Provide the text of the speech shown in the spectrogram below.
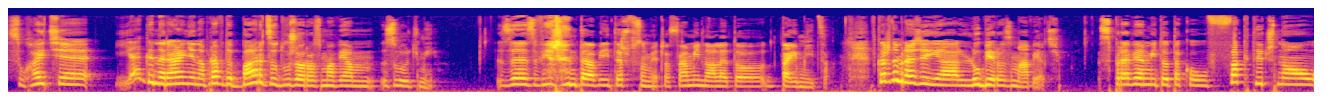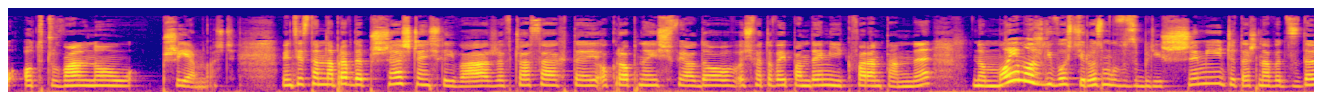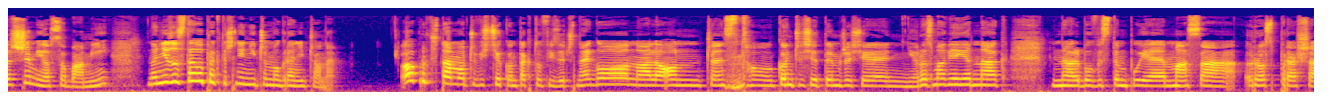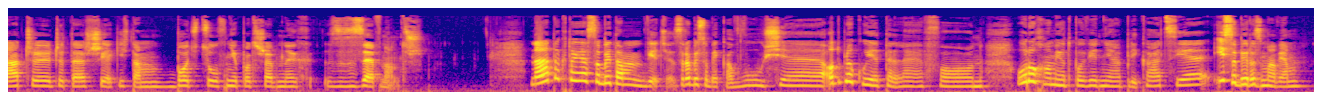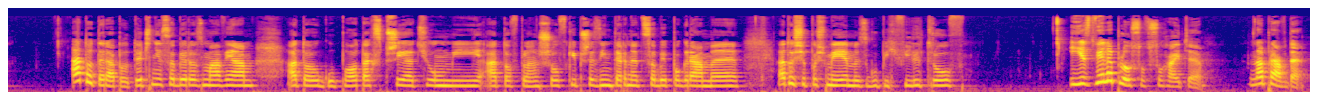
Słuchajcie, ja generalnie naprawdę bardzo dużo rozmawiam z ludźmi. Ze zwierzętami też w sumie czasami, no ale to tajemnica. W każdym razie ja lubię rozmawiać. Sprawia mi to taką faktyczną, odczuwalną przyjemność. Więc jestem naprawdę przeszczęśliwa, że w czasach tej okropnej światowej pandemii i kwarantanny, no moje możliwości rozmów z bliższymi, czy też nawet z dalszymi osobami, no nie zostały praktycznie niczym ograniczone. Oprócz tam oczywiście kontaktu fizycznego, no ale on często kończy się tym, że się nie rozmawia jednak, no albo występuje masa rozpraszaczy, czy też jakichś tam bodźców niepotrzebnych z zewnątrz. No a tak to ja sobie tam, wiecie, zrobię sobie kawusie, odblokuję telefon, uruchomię odpowiednie aplikacje i sobie rozmawiam. A to terapeutycznie sobie rozmawiam, a to o głupotach z przyjaciółmi, a to w planszówki przez internet sobie pogramy, a to się pośmiejemy z głupich filtrów. I jest wiele plusów, słuchajcie. Naprawdę.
